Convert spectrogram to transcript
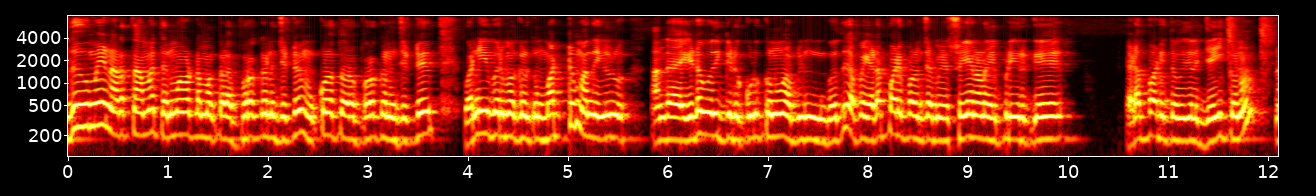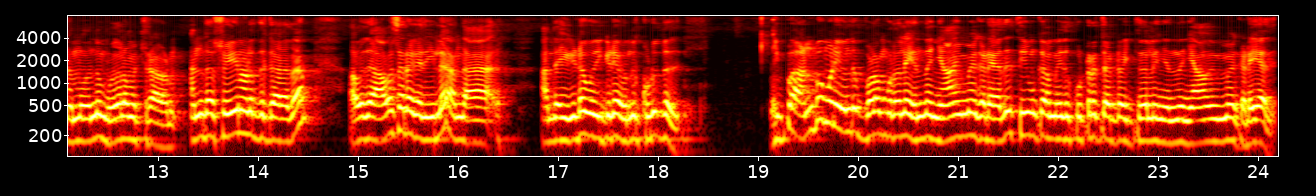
எதுவுமே நடத்தாமல் தென் மாவட்ட மக்களை புறக்கணிச்சிட்டு முக்குளத்தோரை புறக்கணிச்சிட்டு வன்னிய பெருமக்களுக்கு மட்டும் அந்த இல் அந்த இடஒதுக்கீடு கொடுக்கணும் அப்படிங்கும்போது அப்போ எடப்பாடி பழனிசாமி சுயநலம் எப்படி இருக்குது எடப்பாடி தொகுதியில் ஜெயிக்கணும். நம்ம வந்து முதலமைச்சர் ஆகணும். அந்த சுயநலத்துக்காக தான் அது அவசர கதியில் அந்த அந்த இடஒதுக்கீடை வந்து கொடுத்தது. இப்போ அன்புமணி வந்து புலம்புறதுல எந்த நியாயமே கிடையாது. திமுக மீது குற்றச்சாட்டு வைத்ததில் எந்த நியாயமே கிடையாது.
